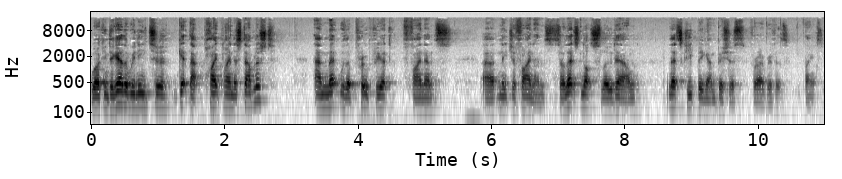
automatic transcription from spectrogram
Working together, we need to get that pipeline established and met with appropriate finance, uh, nature finance. So let's not slow down let's keep being ambitious for our rivers. Thanks.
